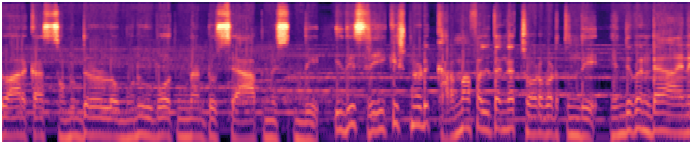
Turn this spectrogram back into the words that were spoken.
ద్వారక సముద్రంలో మునుగుపోతుందంటూ శాపమిస్తుంది ఇది శ్రీకృష్ణుడి కర్మ ఫలితంగా చూడబడుతుంది. ఎందుకంటే ఆయన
